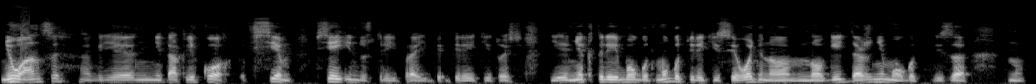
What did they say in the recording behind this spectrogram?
нюансы, где не так легко всем, всей индустрии перейти. То есть некоторые могут, могут перейти сегодня, но многие даже не могут из-за ну,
